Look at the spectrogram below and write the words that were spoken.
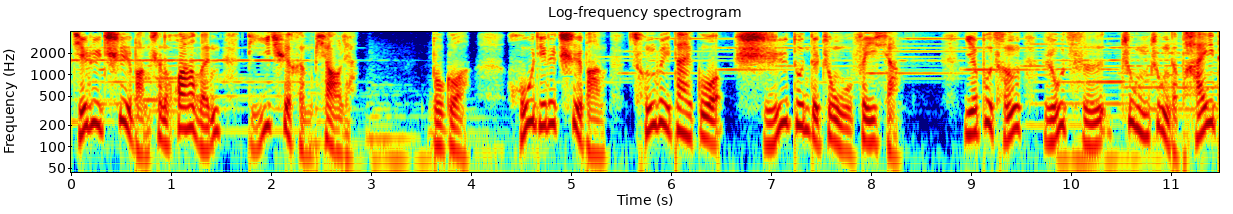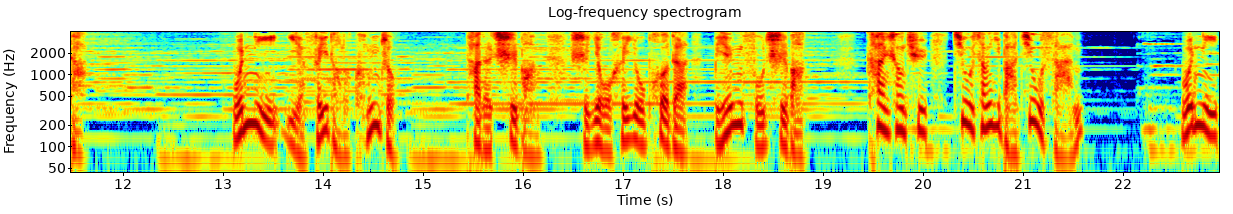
杰瑞翅膀上的花纹的确很漂亮，不过蝴蝶的翅膀从未带过十吨的重物飞翔，也不曾如此重重的拍打。温妮也飞到了空中，它的翅膀是又黑又破的蝙蝠翅膀。看上去就像一把旧伞。温妮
